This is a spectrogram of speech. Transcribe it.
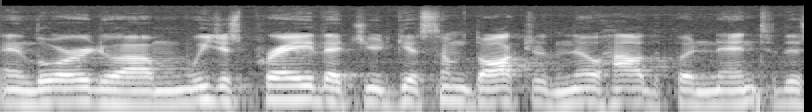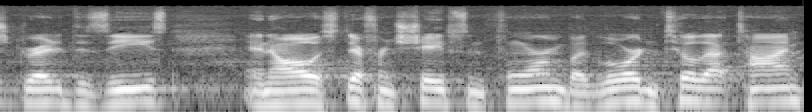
And Lord, um, we just pray that you'd give some doctor the know how to put an end to this dreaded disease and all its different shapes and form. But Lord, until that time,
